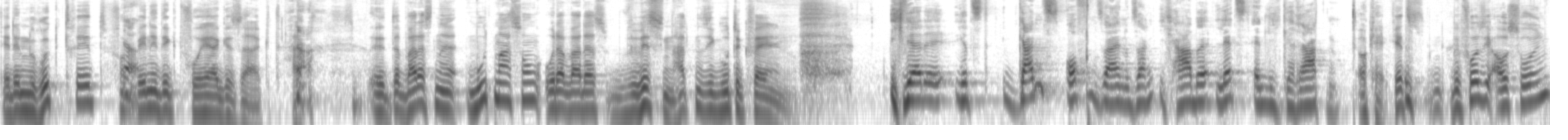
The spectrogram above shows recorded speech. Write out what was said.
der den Rücktritt von ja. Benedikt vorhergesagt hat. Ja. Äh, war das eine Mutmaßung oder war das Wissen? Hatten Sie gute Quellen? Ich werde jetzt ganz offen sein und sagen, ich habe letztendlich geraten. Okay, jetzt, ich, bevor Sie ausholen,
